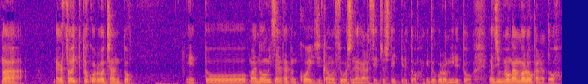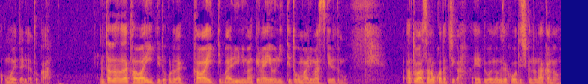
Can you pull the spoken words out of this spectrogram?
まあなんかそういったところをちゃんとえっと、まあ、濃密な多分濃い時間を過ごしながら成長していってるというところを見ると、まあ、自分も頑張ろうかなと思えたりだとか、ただただ可愛いっていうところだ、可愛いってバリューに負けないようにっていうところもありますけれども、あとはその子たちが、えっ、ー、と、乃木坂46の中の、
